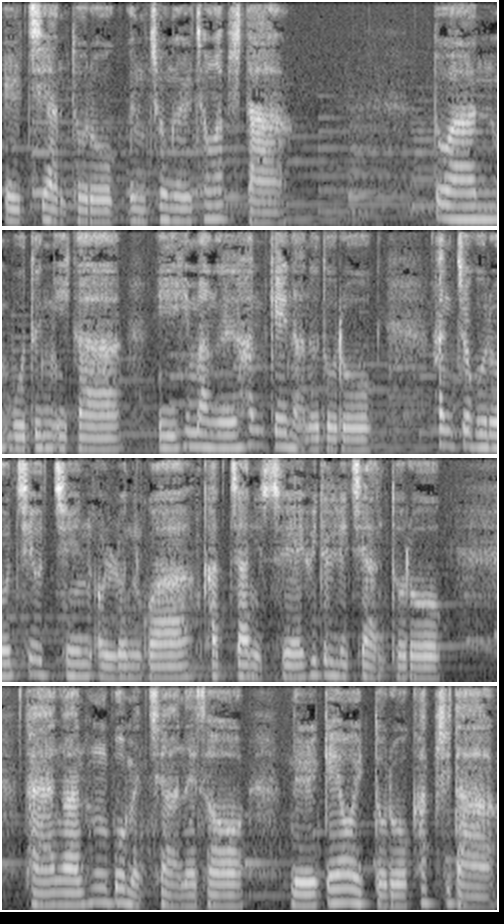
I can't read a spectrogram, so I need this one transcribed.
잃지 않도록 은총을 청합시다. 또한 모든 이가 이 희망을 함께 나누도록 한쪽으로 치우친 언론과 가짜 뉴스에 휘둘리지 않도록 다양한 홍보 매체 안에서 늘 깨어 있도록 합시다.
